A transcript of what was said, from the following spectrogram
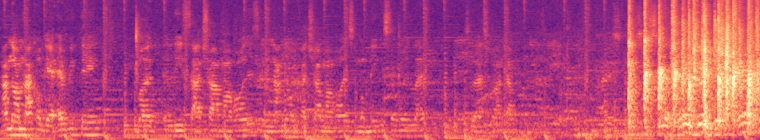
I know I'm not gonna get everything, but at least I try my hardest, and I know if I try my hardest, I'm gonna make it somewhere in life. So that's what I got you. Very good. Very talented.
